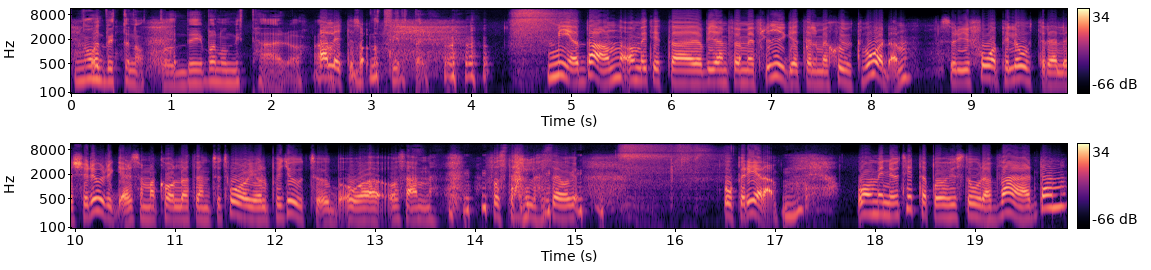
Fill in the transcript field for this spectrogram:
Någon och, bytte något och det var något nytt här. Och, ja, ja lite så. Något filter. Medan om vi tittar, vi jämför med flyget eller med sjukvården så det är ju få piloter eller kirurger som har kollat en tutorial på Youtube och, och sen får ställa sig och operera. Mm. Och om vi nu tittar på hur stora värden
